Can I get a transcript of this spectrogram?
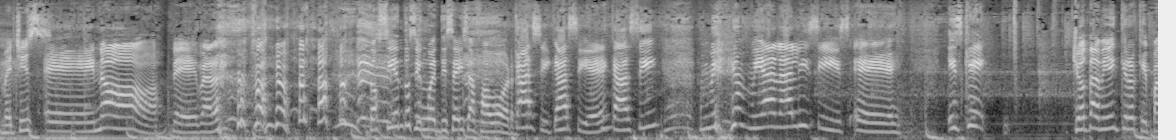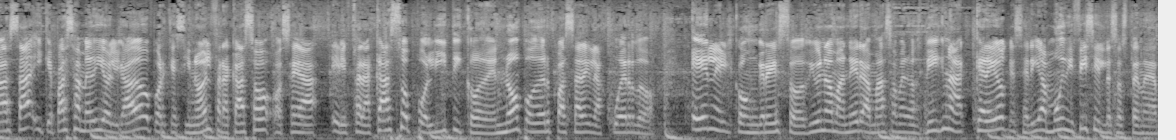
Mechis, Eh, no, eh, para- 256 a favor. casi, casi, ¿eh? Casi. Mi, mi análisis eh, es que yo también creo que pasa y que pasa medio holgado porque si no el fracaso, o sea, el fracaso político de no poder pasar el acuerdo en el Congreso de una manera más o menos digna, creo que sería muy difícil de sostener.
